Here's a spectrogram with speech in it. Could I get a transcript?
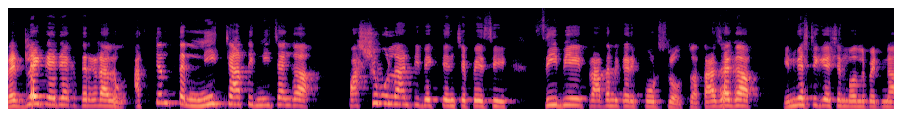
రెడ్ లైట్ ఏరియాకి తిరగడాలు అత్యంత నీచాతి నీచంగా పశువు లాంటి వ్యక్తి అని చెప్పేసి సిబిఐ ప్రాథమిక రిపోర్ట్స్లో తాజాగా ఇన్వెస్టిగేషన్ మొదలుపెట్టిన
